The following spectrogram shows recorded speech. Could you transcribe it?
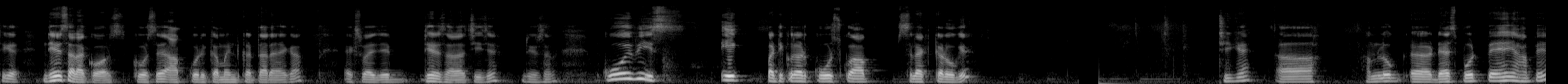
ठीक है? ढेर सारा कोर्स कोर्स है, आपको रिकमेंड करता रहेगा एक्स वाई जेड ढेर सारा चीज़ है ढेर सारा। कोई भी इस एक पर्टिकुलर कोर्स को आप सेलेक्ट करोगे ठीक है? आ, हम लोग डैशबोर्ड पे है यहाँ पे।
